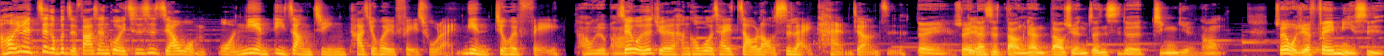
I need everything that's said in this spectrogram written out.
然后，因为这个不止发生过一次，是只要我我念地藏经，它就会飞出来，念就会飞，好可怕。所以我是觉得很恐怖，我才找老师来看这样子。对，所以那是道，你看道玄真实的经验哈。所以我觉得飞米是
